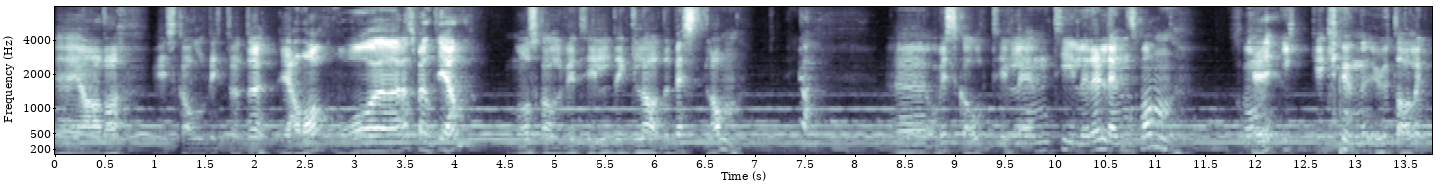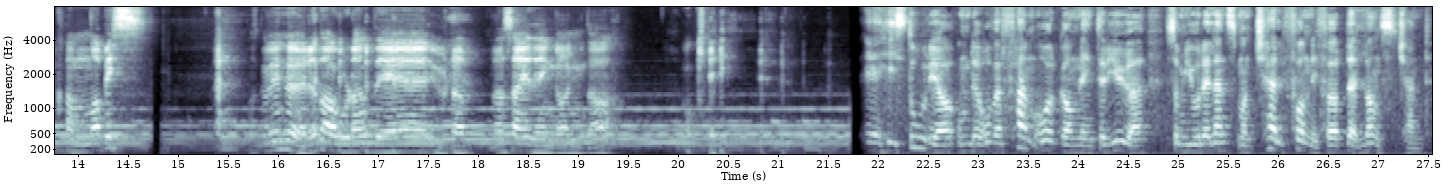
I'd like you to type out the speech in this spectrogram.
Ja da, vi skal dit, vet du. Ja da, nå er jeg spent igjen. Nå skal vi til det glade Vestland. Ja. Eh, og vi skal til en tidligere lensmann som okay. ikke kunne uttale cannabis. Nå skal vi høre da hvordan det utarta seg den gang da. Ok. er historia om det over fem år gamle intervjuet som gjorde lensmann Kjell Fonn i Førde landskjent.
